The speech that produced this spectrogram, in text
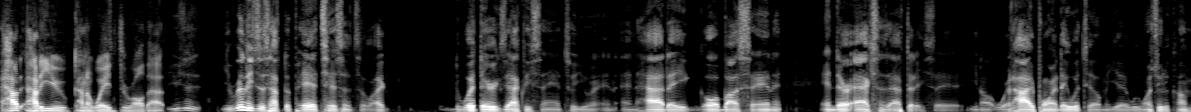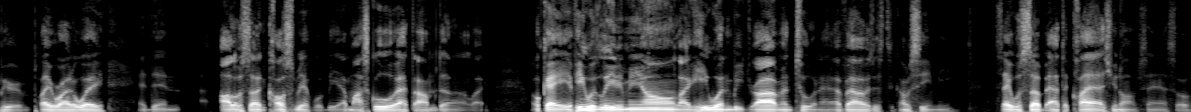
how how do you kind of wade through all that? You just you really just have to pay attention to like what they're exactly saying to you and, and how they go about saying it and their actions after they say it. You know, with High Point, they would tell me, "Yeah, we want you to come here and play right away," and then all of a sudden, Coach Smith would be at my school after I'm done. Like, okay, if he was leading me on, like he wouldn't be driving two and a half hours just to come see me, say what's up after class. You know what I'm saying? So,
